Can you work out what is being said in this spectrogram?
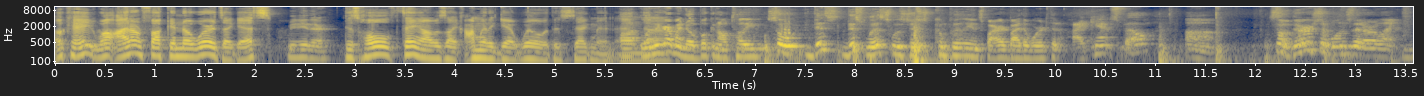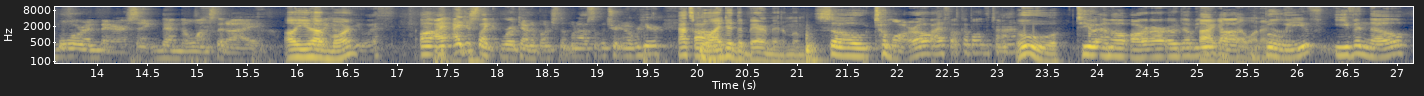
Okay. Well, I don't fucking know words. I guess me neither. this whole thing, I was like, I'm gonna get Will with this segment. Uh, and, let me uh, grab my notebook and I'll tell you. So this this list was just completely inspired by the words that I can't spell. Um, so there are some ones that are like more embarrassing than the ones that I. Oh, you that I have more? With. Uh, I, I just like wrote down a bunch of them when I was on the train over here. That's cool. Um, I did the bare minimum. So tomorrow I fuck up all the time. Ooh. T U M O R R O W. I got uh, that one, I know Believe, even though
